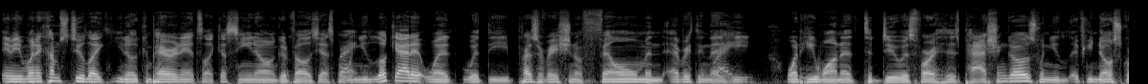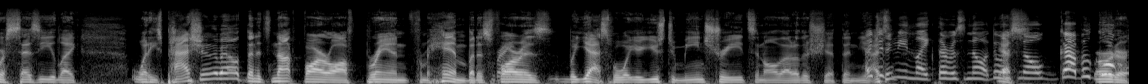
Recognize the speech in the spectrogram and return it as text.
I mean, when it comes to like you know comparing it to like Casino and Goodfellas, yes. But when you look at it with with the preservation of film and everything that Right. he what he wanted to do as far as his passion goes, when you if you know Scorsese like what he's passionate about, then it's not far off brand from him. But as far Right. as but yes, but what you're used to, Mean Streets and all that other shit, then yeah, I I, just think mean like there was no there Yes. was no gabagool. murder,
